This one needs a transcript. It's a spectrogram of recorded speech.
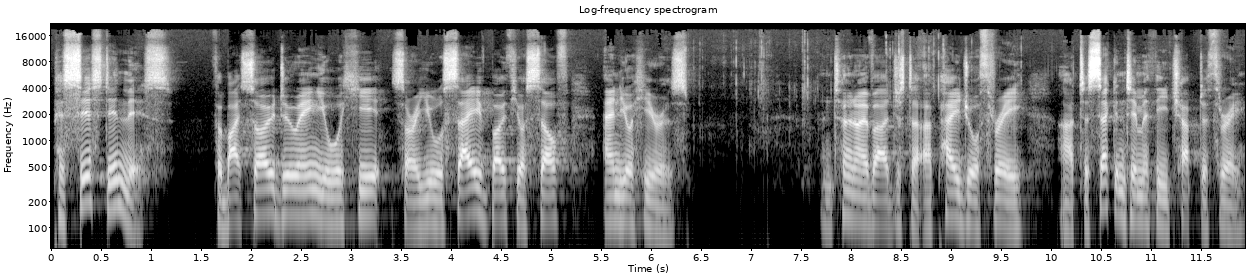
Persist in this for by so doing you will hear sorry you will save both yourself and your hearers and turn over just a, a page or three uh, to 2 timothy chapter 3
